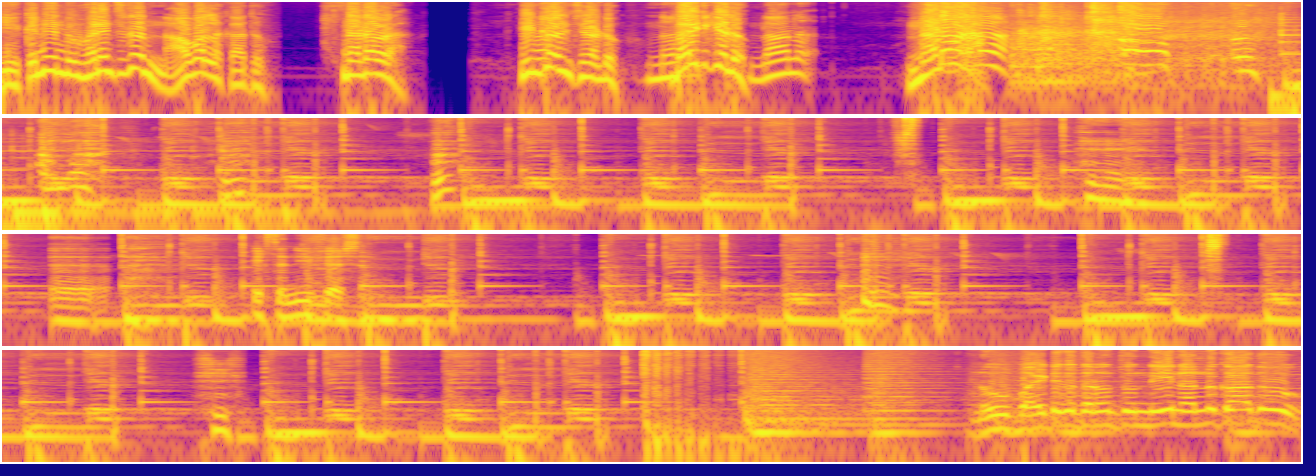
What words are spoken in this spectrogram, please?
ఇక నిన్ను భరించడం నా వల్ల కాదు. నడవరా. ఇంట్లో నుంచి నడు. నాన్న. నడవరా. ఇట్స్ న్యూ ఫ్యాషన్ నువ్వు బయటకు తరుగుతుంది నన్ను కాదు.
